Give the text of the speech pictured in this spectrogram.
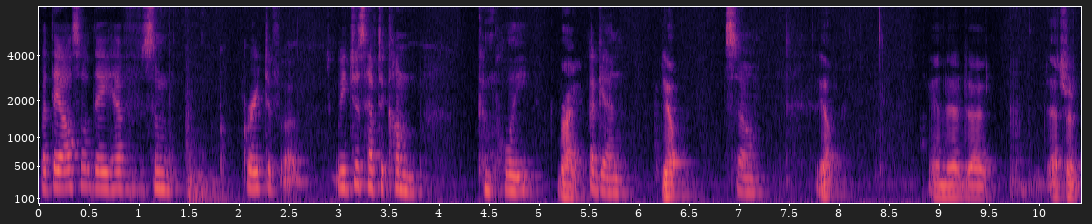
but they also they have some great. Def- we just have to come complete Right. again. Yep. So Yep. And it, uh, that's a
